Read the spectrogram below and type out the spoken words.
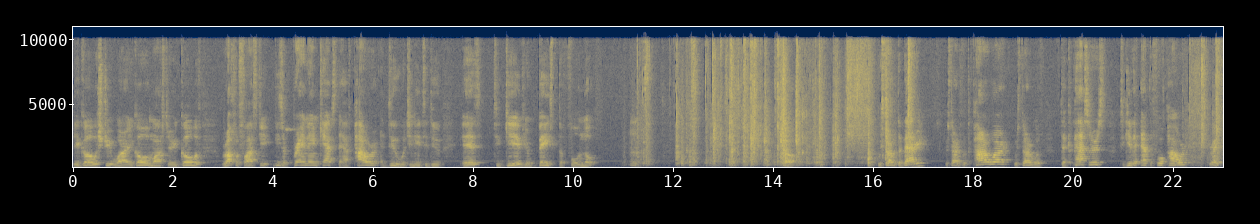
you go with Streetwire, you go with Monster, you go with Rockford Fosgate. These are brand name caps that have power and do what you need to do is to give your bass the full note. So, we start with the battery, we started with the power wire, we started with the capacitors to give the amp the full power, right?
